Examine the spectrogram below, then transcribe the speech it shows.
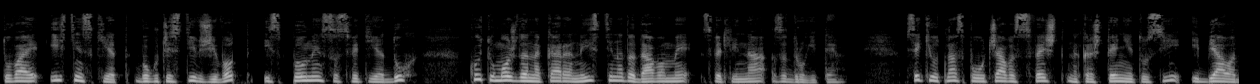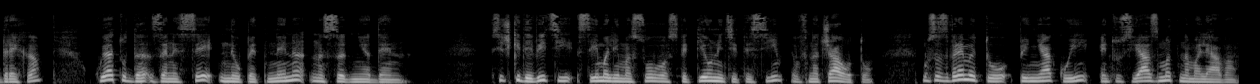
Това е истинският, благочестив живот, изпълнен със Светия Дух, който може да накара наистина да даваме светлина за другите. Всеки от нас получава свещ на кръщението си и бяла дреха, която да занесе неопетнена на съдния ден. Всички девици са имали масло в светилниците си в началото, но с времето при някои ентусиазмът намалява.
